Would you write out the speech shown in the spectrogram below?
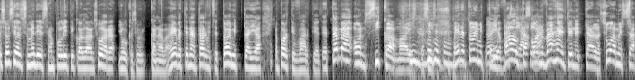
sosiaalisessa mediassahan poliitikoilla on suora julkaisukanava. He eivät enää tarvitse toimittajia ja portinvartijoita. Ja tämä on sikamaista. Siis meidän toimittajien no valta on vähentynyt täällä Suomessa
